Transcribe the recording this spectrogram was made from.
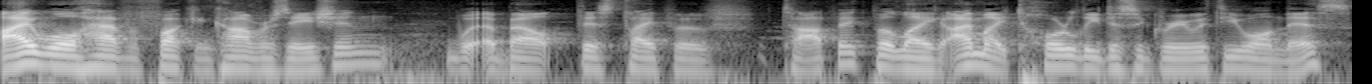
I will have a fucking conversation w- about this type of topic, but like I might totally disagree with you on this,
